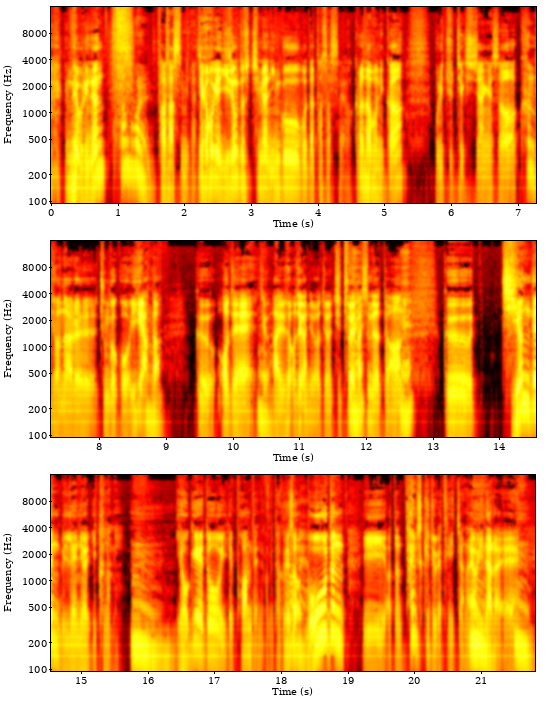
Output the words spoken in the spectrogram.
근데 우리는 현금을 더 샀습니다. 제가 예. 보기엔 이 정도 수치면 인구보다 더 샀어요. 그러다 음. 보니까 우리 주택 시장에서 큰 변화를 준 거고 이게 아까 음. 그 어제 제가 음. 아 어제가 아니라 저 주초에 예. 말씀드렸던 예. 그 지연된 millennial economy 음. 여기에도 이게 포함되는 겁니다. 그래서 그러네요. 모든 이 어떤 time schedule 같은 게 있잖아요. 음. 이 나라에 음.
